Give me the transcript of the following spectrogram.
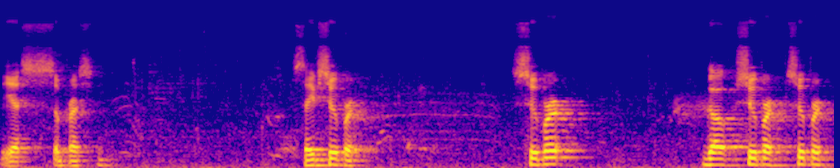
Yes, suppressing. Save super. Super. Go, super, super.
